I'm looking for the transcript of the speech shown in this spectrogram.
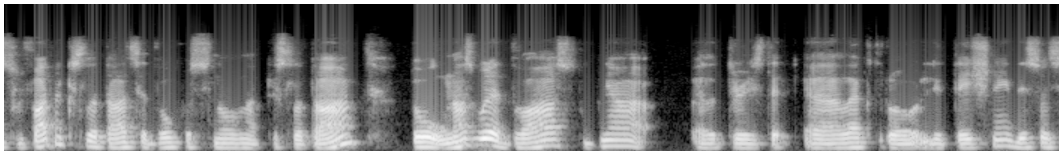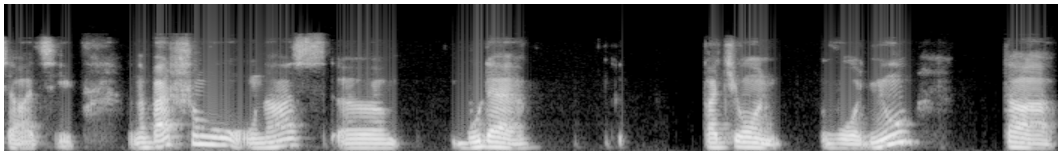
сульфатна кислота це двохосновна кислота, то у нас буде два ступня електролітичної дисоціації. На першому у нас е, буде катіон водню та,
